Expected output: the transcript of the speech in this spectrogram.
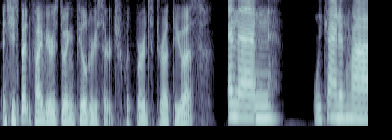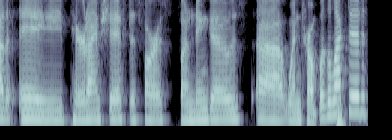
and she spent five years doing field research with birds throughout the U.S. And then we kind of had a paradigm shift as far as funding goes uh, when Trump was elected.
